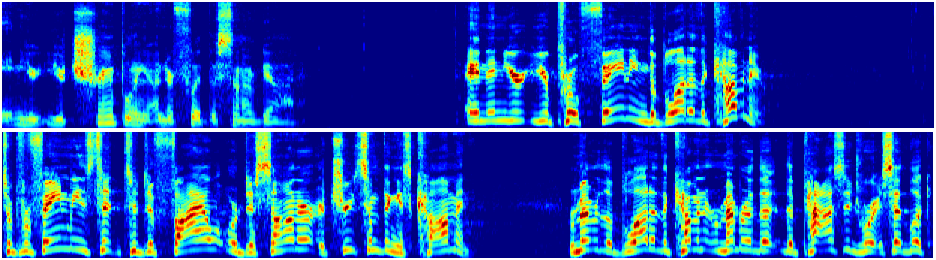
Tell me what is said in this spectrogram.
And you're, you're trampling underfoot the Son of God. And then you're, you're profaning the blood of the covenant. To profane means to, to defile or dishonor or treat something as common. Remember the blood of the covenant? Remember the, the passage where it said, look,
